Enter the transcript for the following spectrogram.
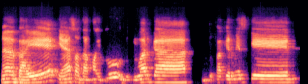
Nah, baik ya sodako itu untuk keluarga, untuk fakir miskin,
